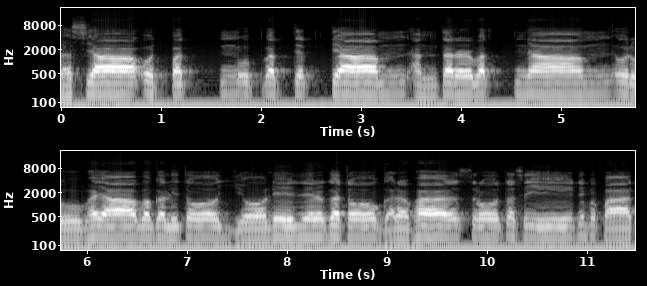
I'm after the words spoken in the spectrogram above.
तस्या उत्पत् उत्पत्त्याम् अन्तर्वत्न्याम् उरुभयावगलितो गर्भस्रोतसी निपपात।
